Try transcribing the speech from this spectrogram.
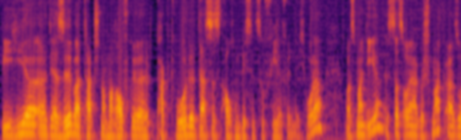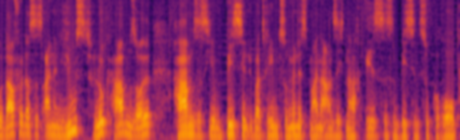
wie hier äh, der Silbertouch nochmal raufgepackt wurde, das ist auch ein bisschen zu viel, finde ich, oder? Was meint ihr? Ist das euer Geschmack? Also dafür, dass es einen Used Look haben soll, haben sie es hier ein bisschen übertrieben. Zumindest meiner Ansicht nach ist es ein bisschen zu grob.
